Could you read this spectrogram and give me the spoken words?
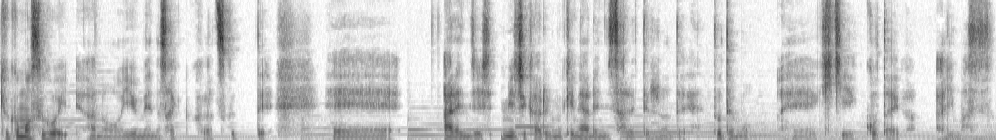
曲もすごい、あの、有名な作曲家が作って、えー、アレンジ、ミュージカル向けにアレンジされてるので、とても、えー、聞き応えがあります。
